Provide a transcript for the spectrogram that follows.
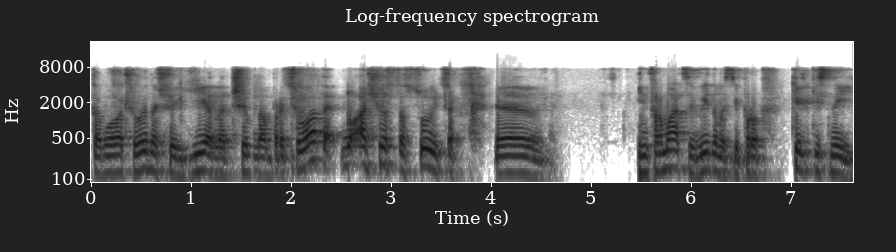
тому очевидно, що є над чим нам працювати. Ну а що стосується е, інформації, відомості про кількісний,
